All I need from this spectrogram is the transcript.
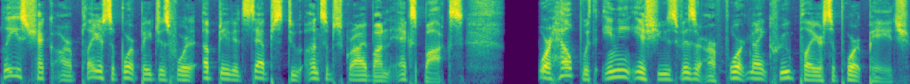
please check our player support pages for updated steps to unsubscribe on Xbox. For help with any issues, visit our Fortnite Crew player support page.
